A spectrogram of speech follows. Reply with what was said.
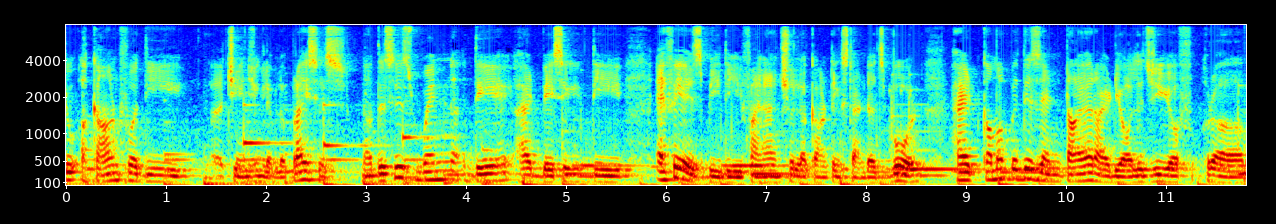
to account for the uh, changing level of prices. Now, this is when they had basically the FASB, the Financial Accounting Standards Board, had come up with this entire ideology of uh,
